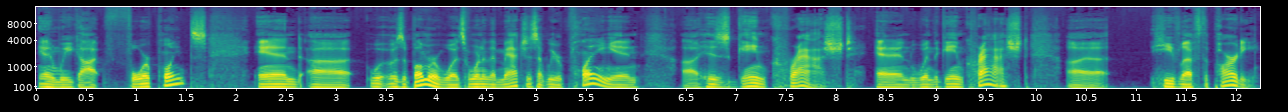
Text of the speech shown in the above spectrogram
and we got four points. And uh, what was a bummer was one of the matches that we were playing in, uh, his game crashed. And when the game crashed, uh, he left the party,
